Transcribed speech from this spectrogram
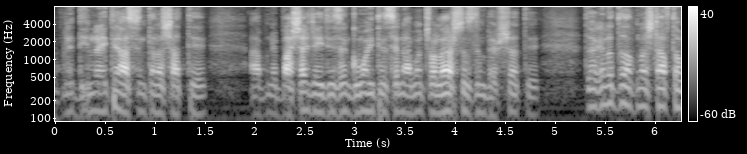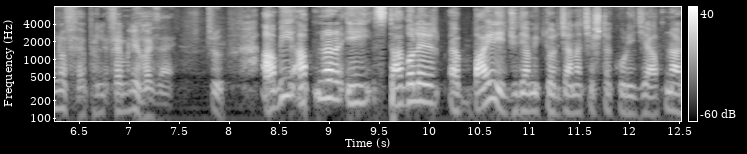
আপনি দিন রাইতে আসেন তার সাথে, আপনি বাসায় যাইতেছেন, ঘুমাইতেছেন, আবার চলে আসতেছেন ব্যবসাতে। তো এখানে তো আপনার স্টাফ তো আপনার ফ্যামিলি হয়ে যায়। ট্রু আমি আপনার এই স্ট্রাগলের বাইরে যদি আমি একটু জানার চেষ্টা করি যে আপনার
